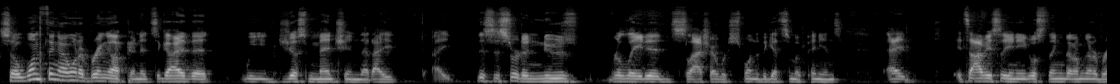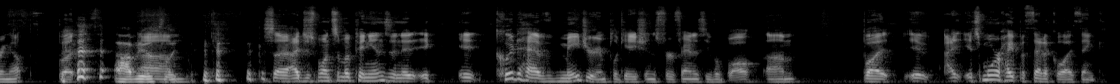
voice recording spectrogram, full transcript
So one thing I want to bring up, and it's a guy that we just mentioned that I, I this is sort of news related slash I just wanted to get some opinions. I, it's obviously an Eagles thing that I'm going to bring up, but Obviously. um, so I just want some opinions, and it, it it could have major implications for fantasy football. Um, but it I, it's more hypothetical, I think,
